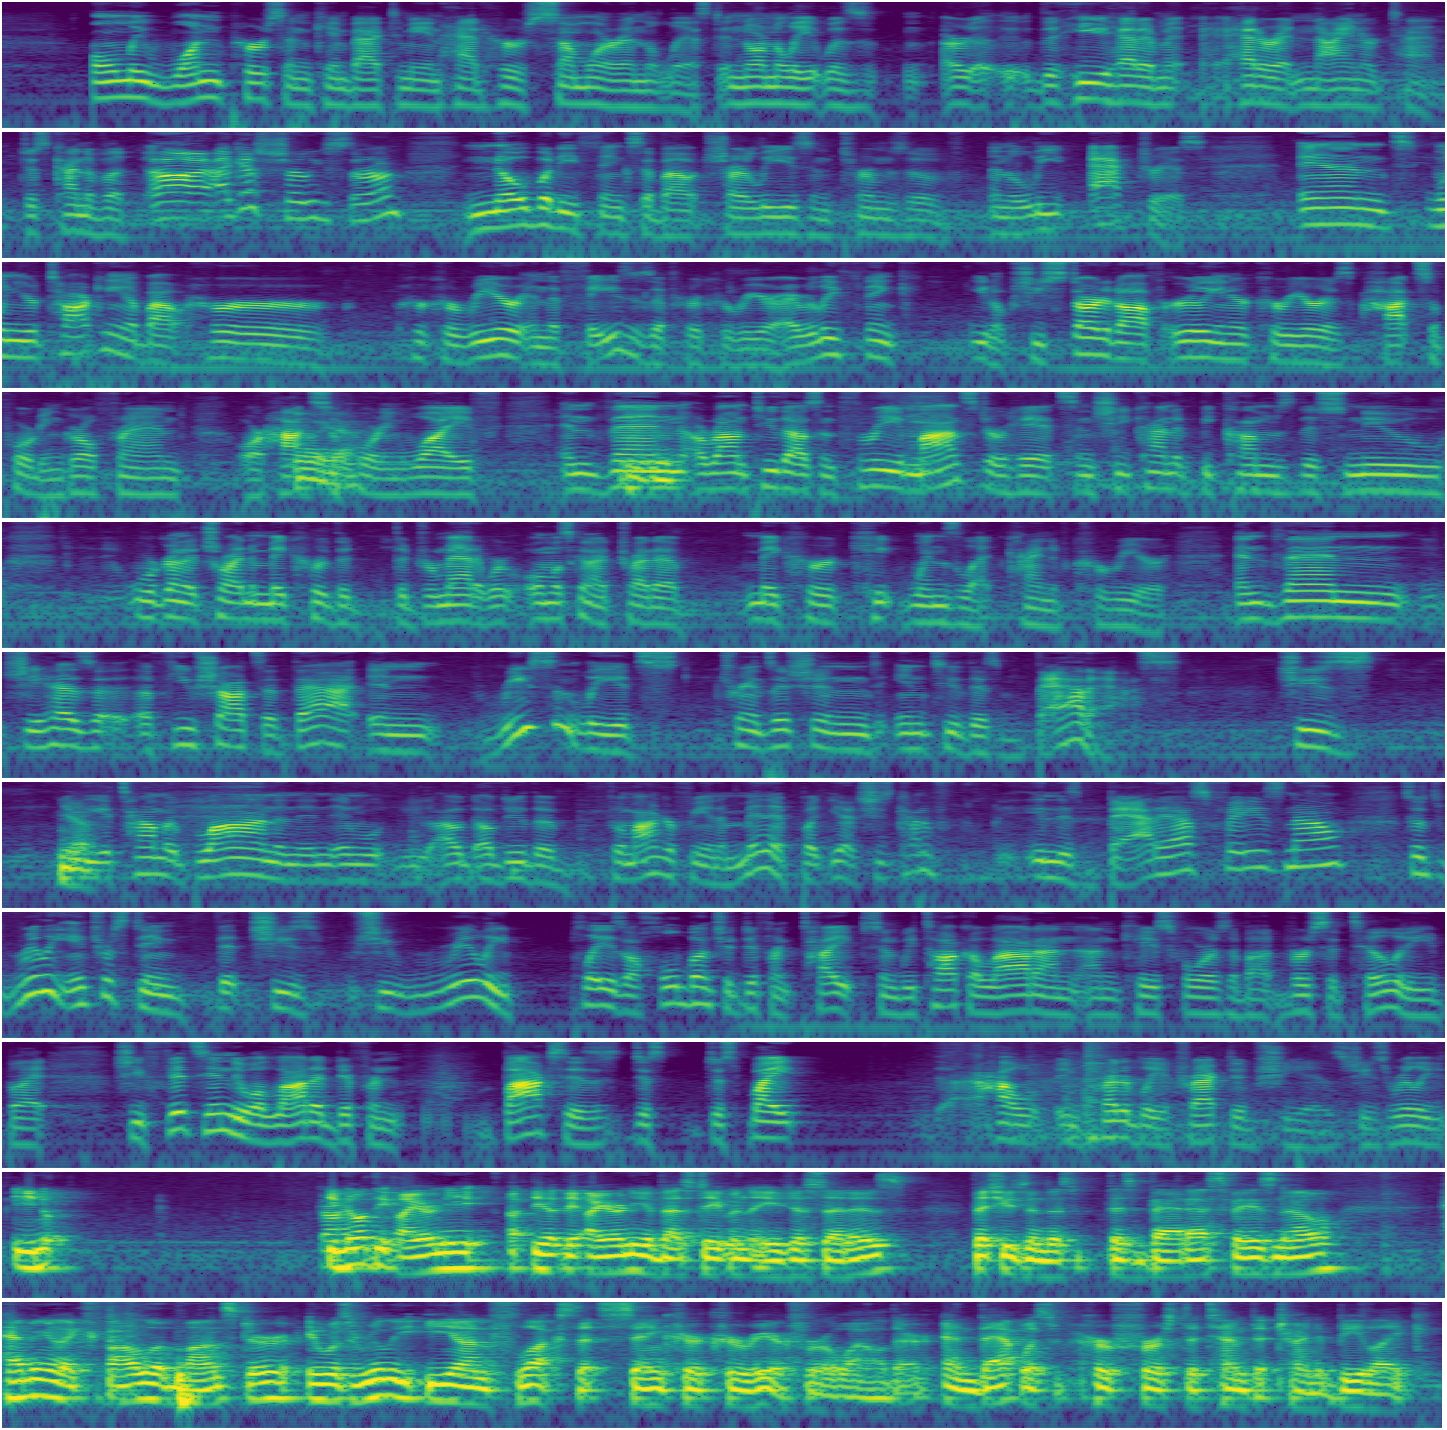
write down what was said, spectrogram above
Only one person came back to me and had her somewhere in the list, and normally it was, or uh, he had him had her at nine or ten. Just kind of a, uh, I guess Charlize Theron. Nobody thinks about Charlize in terms of an elite actress, and when you're talking about her her career and the phases of her career, I really think you know she started off early in her career as hot supporting girlfriend or hot Oh, yeah. supporting wife, and mm-hmm. then around 2003, Monster hits, and she kind of becomes this new. We're gonna try to make her the the dramatic. We're almost gonna try to make her Kate Winslet kind of career, and then she has a, a few shots at that, and recently it's transitioned into this badass. She's Yeah. the Atomic Blonde, and, and, and I'll, I'll do the filmography in a minute. But yeah, she's kind of in this badass phase now. So it's really interesting that she's she really plays a whole bunch of different types, and we talk a lot on on Case Fours about versatility, but she fits into a lot of different boxes. Just despite how incredibly attractive she is, she's really. you know you know what the irony uh, the, the irony of that statement that you just said is that she's in this this badass phase now having like followed monster it was really Aeon Flux that sank her career for a while there and that was her first attempt at trying to be like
